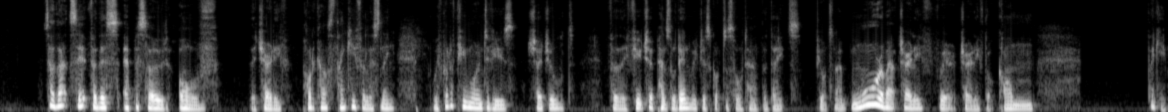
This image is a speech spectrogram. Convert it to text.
So that's it for this episode of the Cherryleaf podcast. Thank you for listening. We've got a few more interviews scheduled for the future, penciled in. We've just got to sort out the dates. If you want to know more about Cherryleaf, we're at cherryleaf.com. Thank you.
